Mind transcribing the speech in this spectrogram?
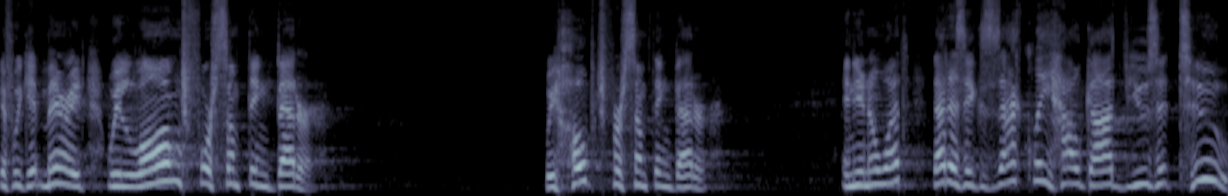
if we get married, we longed for something better. We hoped for something better. And you know what? That is exactly how God views it too.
